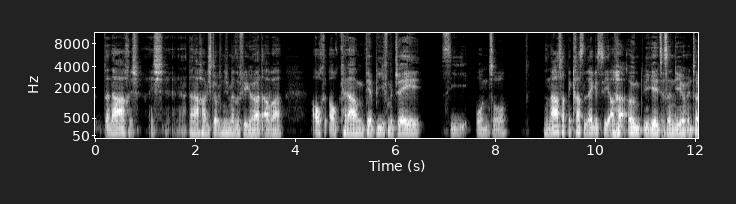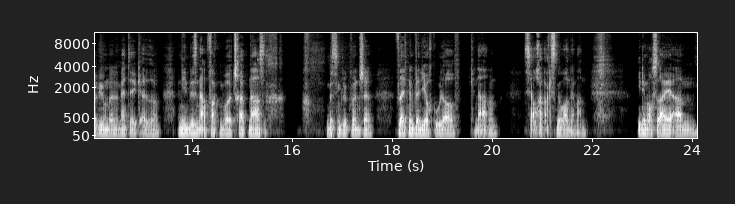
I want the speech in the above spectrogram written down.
Danach, ich, ich, danach habe ich glaube ich nicht mehr so viel gehört, aber auch, auch, keine Ahnung, der Beef mit Jay, Z und so. Also Nas hat eine krasse Legacy, aber irgendwie geht es in jedem Interview mit Matic. Also, wenn ihr ein bisschen abfacken wollt, schreibt Nas. ein bisschen Glückwünsche. Vielleicht nimmt er die auch gut auf. Keine Ahnung. Ist ja auch erwachsen geworden, der Mann. Wie dem auch sei, ähm,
